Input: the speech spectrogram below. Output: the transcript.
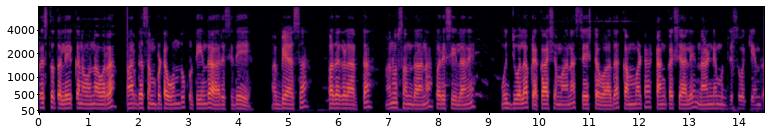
ಪ್ರಸ್ತುತ ಲೇಖನವನ್ನು ಅವರ ಮಾರ್ಗ ಸಂಪುಟ ಒಂದು ಕೃತಿಯಿಂದ ಆರಿಸಿದೆ. ಅಭ್ಯಾಸ, ಪದಗಳ ಅರ್ಥ, ಅನುಸಂಧಾನ, ಪರಿಶೀಲನೆ, ಉಜ್ವಲ, ಪ್ರಕಾಶಮಾನ, ಶ್ರೇಷ್ಠವಾದ, ಕಮ್ಮಟ, ಟಂಕಶಾಲೆ, ನಾಣ್ಯ ಮುದ್ರಿಸುವ ಕೇಂದ್ರ,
